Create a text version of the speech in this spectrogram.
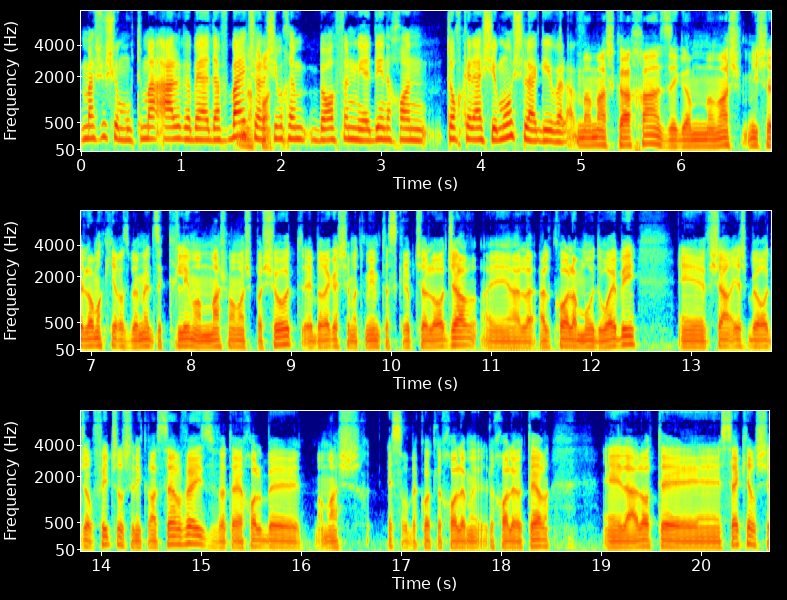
משהו שמוטמע על גבי הדף בית, נכון. שאנשים יכולים באופן מיידי, נכון, תוך כדי השימוש, להגיב עליו. ממש ככה, זה גם ממש, מי שלא מכיר, אז באמת זה כלי ממש ממש פשוט. אה, ברגע שמטמיעים את ה script של Hotjar אה, על, על כל עמוד web י, אה, אפשר, יש בהוג'אר פיצ'ר שנקרא Surveys, ואתה יכול בממש עשר דקות לכל, לכל היותר להעלות סקר ש...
